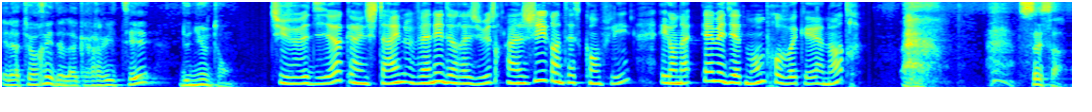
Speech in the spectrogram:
et la théorie de la gravité de Newton. Tu veux dire qu'Einstein venait de résoudre un gigantesque conflit et on a immédiatement provoqué un autre? C'est ça.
